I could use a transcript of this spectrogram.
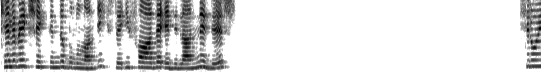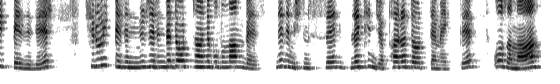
kelebek şeklinde bulunan X ile ifade edilen nedir? Tiroid bezidir. Tiroid bezinin üzerinde dört tane bulunan bez. Ne demiştim size? Latince para dört demekti. O zaman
